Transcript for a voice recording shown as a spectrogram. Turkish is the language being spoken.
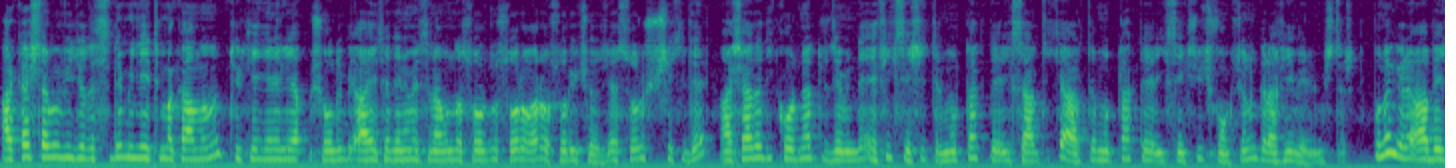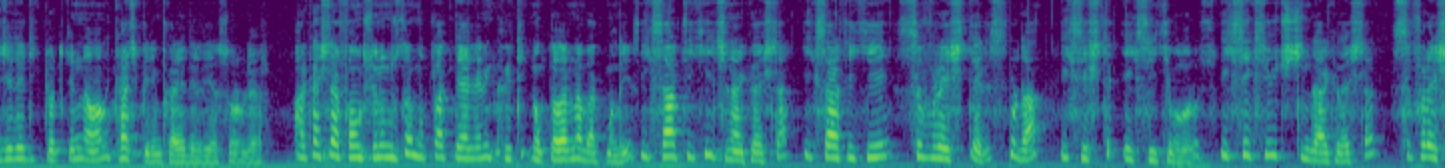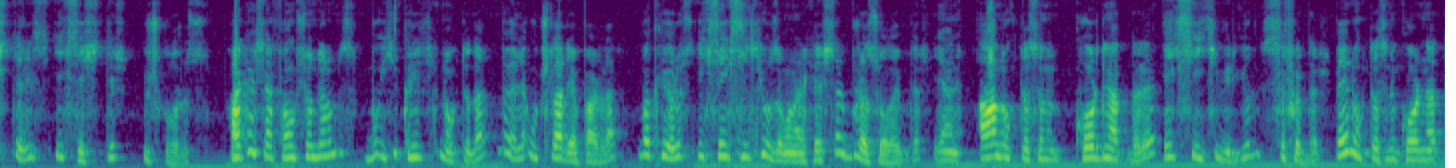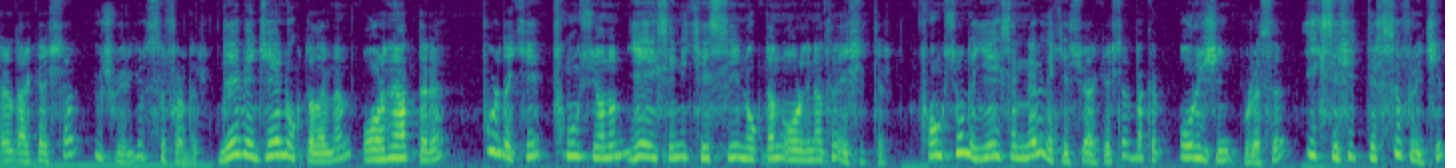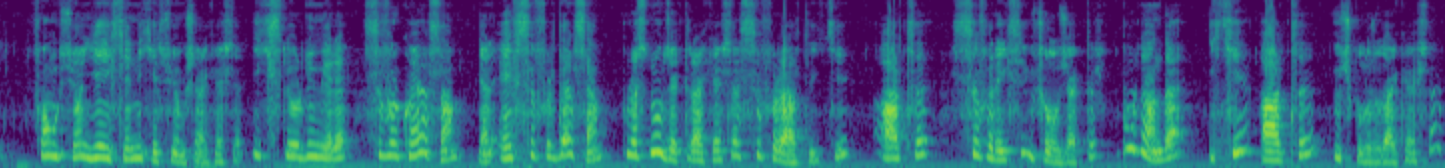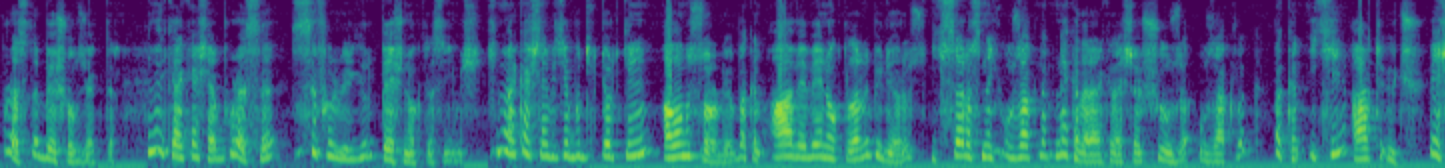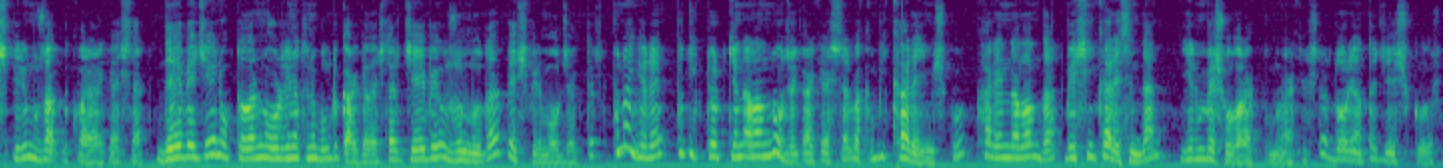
Arkadaşlar bu videoda size Milli Eğitim Bakanlığı'nın Türkiye geneli yapmış olduğu bir AYT deneme sınavında sorduğu soru var. O soruyu çözeceğiz. Soru şu şekilde. Aşağıda dik koordinat düzleminde fx eşittir mutlak değer x artı 2 artı mutlak değer x eksi 3 fonksiyonun grafiği verilmiştir. Buna göre ABCD dikdörtgenin alanı kaç birim karedir diye soruluyor. Arkadaşlar fonksiyonumuzda mutlak değerlerin kritik noktalarına bakmalıyız. x artı 2 için arkadaşlar x artı 2'yi 0 eşitleriz. Buradan x eşittir eksi 2 buluruz. x eksi 3 için de arkadaşlar 0 eşitleriz. x eşittir 3 buluruz. Arkadaşlar fonksiyonlarımız bu iki kritik noktada böyle uçlar yaparlar. Bakıyoruz x eksi 2 o zaman arkadaşlar burası olabilir. Yani A noktasının koordinatları eksi 2 virgül sıfırdır. B noktasının koordinatları da arkadaşlar 3 virgül sıfırdır. D ve C noktalarının ordinatları buradaki fonksiyonun y eksenini kestiği noktanın ordinatına eşittir. Fonksiyon da y eksenini nerede kesiyor arkadaşlar? Bakın orijin burası. x eşittir 0 için fonksiyon y eksenini kesiyormuş arkadaşlar. x gördüğüm yere 0 koyarsam yani f0 dersem burası ne olacaktır arkadaşlar? 0 artı 2 artı 0 eksi 3 olacaktır. Buradan da 2 artı 3 buluruz arkadaşlar. Burası da 5 olacaktır. Demek ki arkadaşlar burası 0,5 noktasıymış. Şimdi arkadaşlar bize bu dikdörtgenin alanı soruluyor. Bakın A ve B noktalarını biliyoruz. İkisi arasındaki uzaklık ne kadar arkadaşlar? Şu uza- uzaklık. Bakın 2 artı 3. 5 birim uzaklık var arkadaşlar. D ve C noktalarının ordinatını bulduk arkadaşlar. CB uzunluğu da 5 birim olacaktır. Buna göre bu dikdörtgenin alanı ne olacak arkadaşlar? Bakın bir kareymiş bu. Karenin alanı da 5'in karesinden 25 olarak bulunur arkadaşlar. Doğru yanıt da C şıkkı olur.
